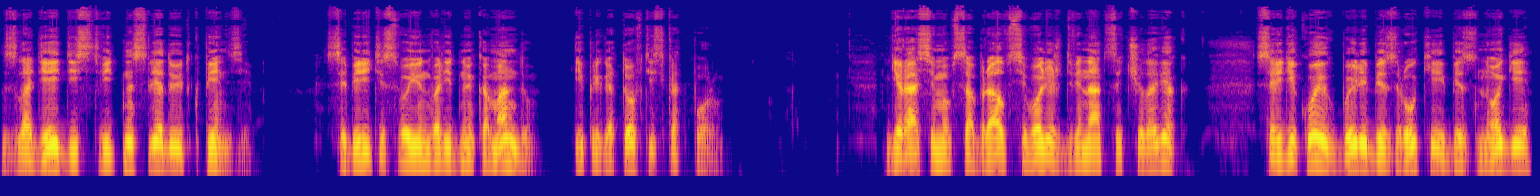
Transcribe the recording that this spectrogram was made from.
злодей действительно следует к Пензе соберите свою инвалидную команду и приготовьтесь к отпору. Герасимов собрал всего лишь 12 человек, среди коих были безрукие, безногие,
